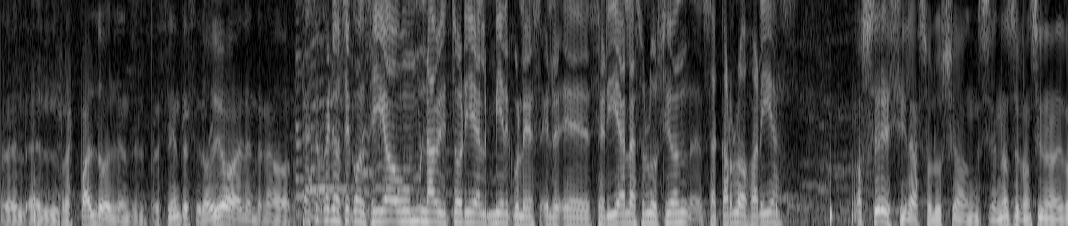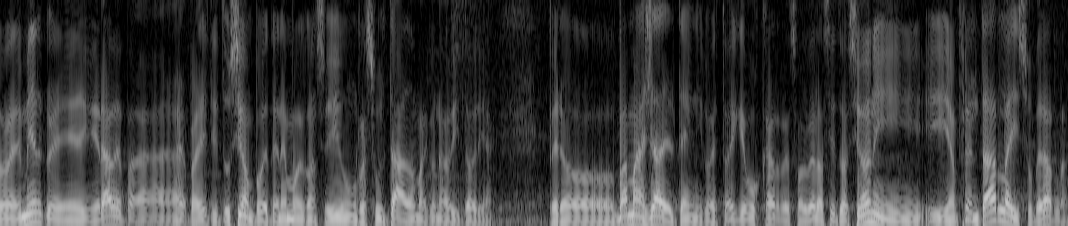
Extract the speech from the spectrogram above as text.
El, respaldo del, presidente se lo dio al entrenador. ¿Caso que no se consiga una victoria el miércoles, eh, sería la solución sacarlo a Farías? No sé si la solución, si no se consigue una victoria el miércoles, es grave para, la institución, porque tenemos que conseguir un resultado más que una victoria. Pero va más allá del técnico esto, hay que buscar resolver la situación y enfrentarla y superarla.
